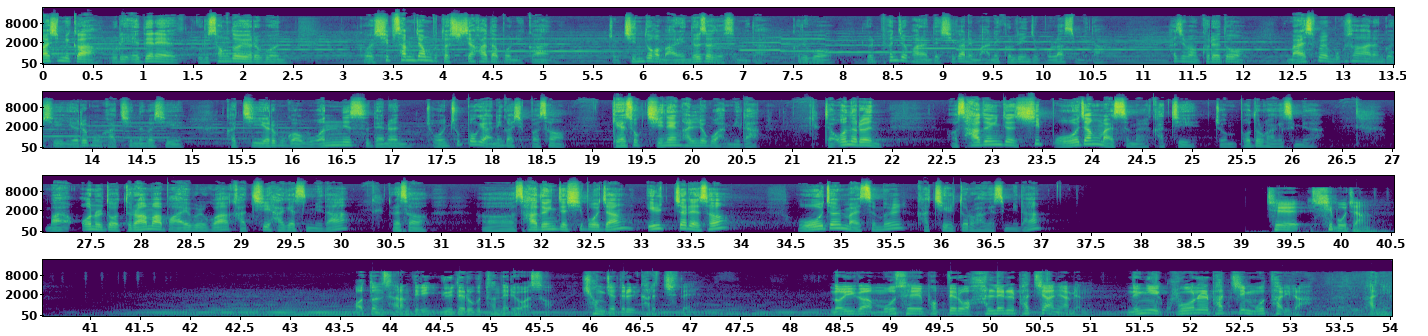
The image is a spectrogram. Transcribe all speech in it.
안녕하십니까? 우리 에덴의 우리 성도 여러분 그 13장부터 시작하다 보니까 좀 진도가 많이 늦어졌습니다. 그리고 이걸 편집하는데 시간이 많이 걸리는 줄 몰랐습니다. 하지만 그래도 말씀을 묵상하는 것이 여러분과 같이 있는 것이 같이 여러분과 원리스 되는 좋은 축복이 아닌가 싶어서 계속 진행하려고 합니다. 자 오늘은 어, 사도행전 15장 말씀을 같이 좀 보도록 하겠습니다. 마- 오늘도 드라마 바이블과 같이 하겠습니다. 그래서 어, 사도행전 15장 1절에서 5절 말씀을 같이 읽도록 하겠습니다. 제 15장 어떤 사람들이 유대로부터 내려와서 형제들을 가르치되 너희가 모세의 법대로 할례를 받지 아니하면 능히 구원을 받지 못하리라 하니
